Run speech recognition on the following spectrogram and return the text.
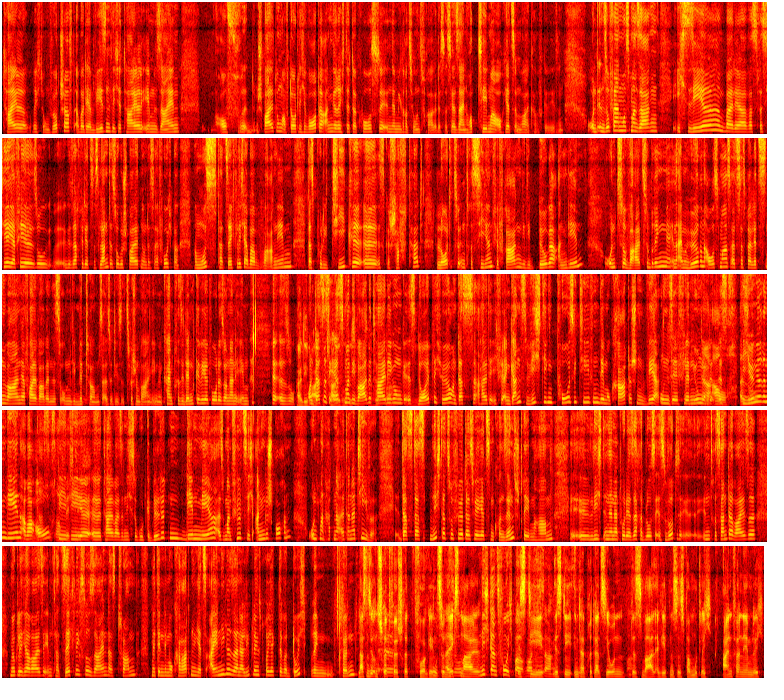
Teil Richtung Wirtschaft, aber der wesentliche Teil eben sein, auf Spaltung, auf deutliche Worte angerichteter Kurs in der Migrationsfrage. Das ist ja sein Hauptthema auch jetzt im Wahlkampf gewesen. Und insofern muss man sagen, ich sehe bei der, was, was hier ja viel so gesagt wird, jetzt das Land ist so gespalten und das sei furchtbar. Man muss tatsächlich aber wahrnehmen, dass Politik äh, es geschafft hat, Leute zu interessieren für Fragen, die die Bürger angehen und zur Wahl zu bringen in einem höheren Ausmaß, als das bei letzten Wahlen der Fall war, wenn es um die Midterms, also diese Zwischenwahlen ging, wenn kein Präsident gewählt wurde, sondern eben äh, äh so. Und das ist erstmal, die Wahlbeteiligung ist mhm. deutlich höher und das halte ich für einen ganz wichtigen, positiven, demokratischen Wert. Und sehr viele Junge auch. Also, die Jüngeren gehen, aber auch, auch die, die äh, teilweise nicht so gut gebildeten gehen mehr. Also man fühlt sich angesprochen und man hat eine Alternative. Dass das nicht dazu führt, dass wir jetzt ein Konsensstreben haben, äh, liegt in der Natur der Sache. Bloß es wird äh, interessanterweise möglicherweise eben tatsächlich so sein, dass Trump mit den Demokraten jetzt einige seiner Lieblingsprojekte wird durchbringen können. Lassen Sie uns Schritt äh, für Schritt vorgehen. Gut, Zunächst also mal nicht ganz furchtbar, ist die, ist die Interpretation des Wahlergebnisses vermutlich einvernehmlich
